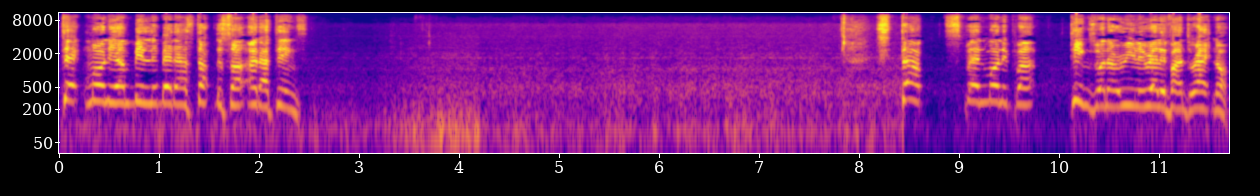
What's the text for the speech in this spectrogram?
Take money and build the bed and stop the some other things. Stop spend money for things when are really relevant right now.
